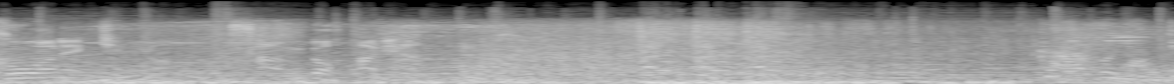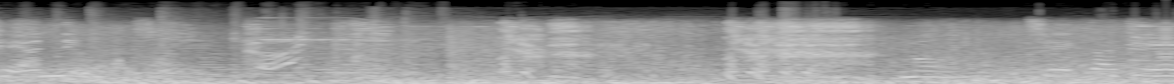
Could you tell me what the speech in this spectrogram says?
구원의 길로 상도하리라. 되었느냐? 헛! 뭐 제가 되어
